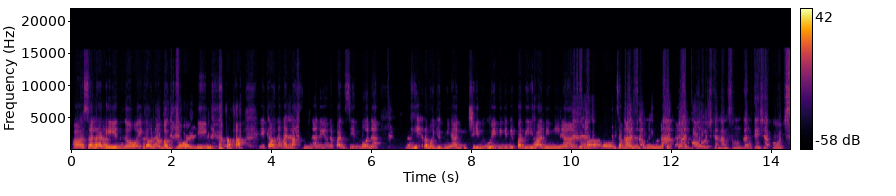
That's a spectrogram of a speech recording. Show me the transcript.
May ah, salarin, no? Ikaw na mag-sorry. ikaw naman, Yeah. Maxine, ano yung napansin mo na lahi ra man yun niya ni Chin. Uy, di gini pariha ni niya, di ba? O, unsa man, unsa man mo Ah, nakita? kuan coach kanang sumugan kay siya coach.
